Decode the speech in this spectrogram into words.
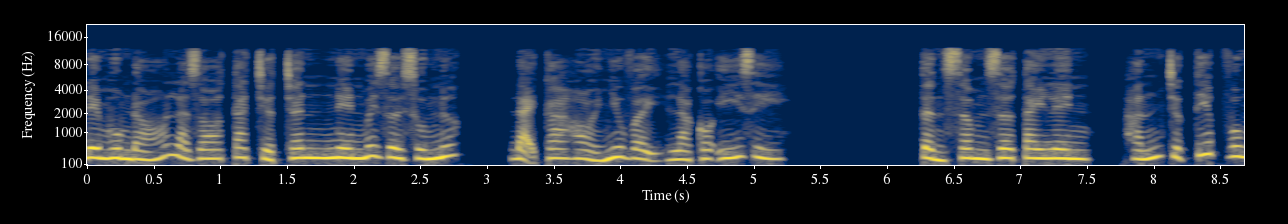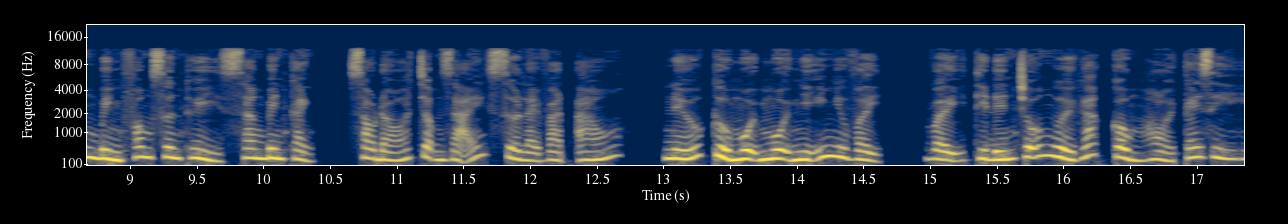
đêm hôm đó là do ta trượt chân nên mới rơi xuống nước. Đại ca hỏi như vậy là có ý gì? Tần Sâm giơ tay lên, hắn trực tiếp vung bình phong sơn thủy sang bên cạnh, sau đó chậm rãi sửa lại vạt áo. Nếu cửu muội muội nghĩ như vậy, vậy thì đến chỗ người gác cổng hỏi cái gì?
